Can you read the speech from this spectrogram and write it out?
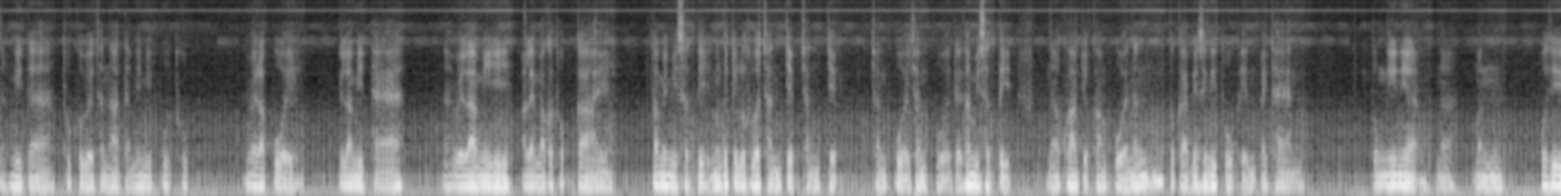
นะมีแต่ทุกขเวทนาแต่ไม่มีผู้ทุกข์เวลาป่วยเวลามีแผลนะเวลามีอะไรมากระทบกาย ถ้าไม่มีสติมันก็จะรู้สึกว่าฉันเจ็บ ฉันเจ็บ ฉันป่วย ฉันป่วย แต่ถ้ามีสตินะความเจ็บความป่วยนั้นก็กลายเป็นสิ่งที่ถูกเห็นไปแทน ตรงนี้เนี่ยนะมันพวกที่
